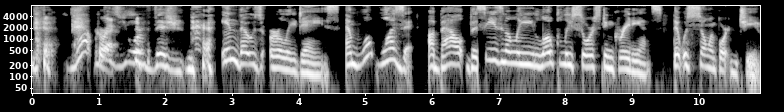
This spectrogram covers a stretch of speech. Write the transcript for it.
What was your vision in those early days? And what was it about the seasonally, locally sourced ingredients that was so important to you?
